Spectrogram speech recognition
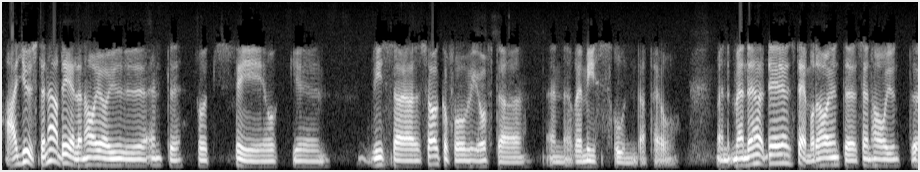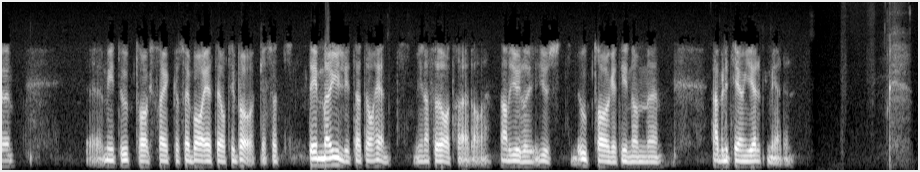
Ja, just den här delen har jag ju eh, inte fått se och eh, vissa saker får vi ofta en remissrunda på. Men, men det, det stämmer, det har jag inte. Sen har ju inte eh, mitt uppdrag sträcker sig bara ett år tillbaka så att det är möjligt att det har hänt mina företrädare när det gäller just uppdraget inom eh, habilitering och hjälpmedel.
